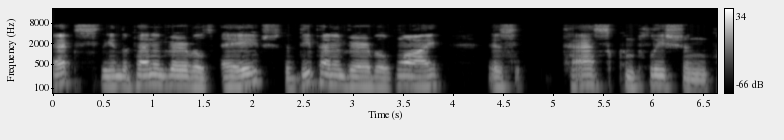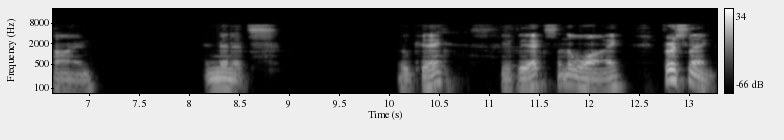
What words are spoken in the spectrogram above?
X, the independent variable is age, the dependent variable Y is task completion time in minutes. Okay, you have the X and the Y. First thing,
